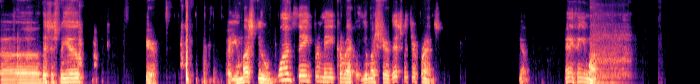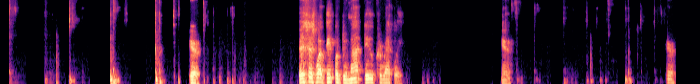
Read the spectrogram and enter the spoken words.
Uh, this is for you. Here. But you must do one thing for me correctly. You must share this with your friends. Yep. Anything you want. Here. This is what people do not do correctly. Here. Here.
